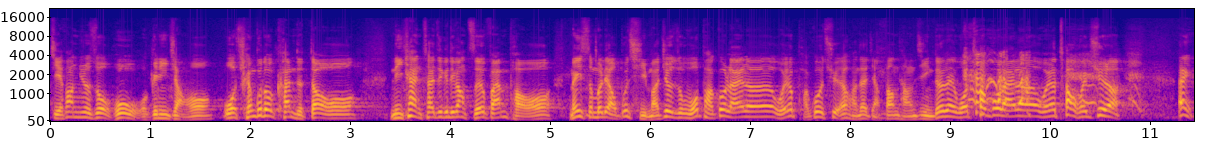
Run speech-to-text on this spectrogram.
解放军就说：“哦，我跟你讲哦，我全部都看得到哦。你看，在这个地方折返跑哦，没什么了不起嘛，就是我跑过来了，我又跑过去。哎，我在讲方唐镜，对不对？我跳过来了，我要跳回去了。哎，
